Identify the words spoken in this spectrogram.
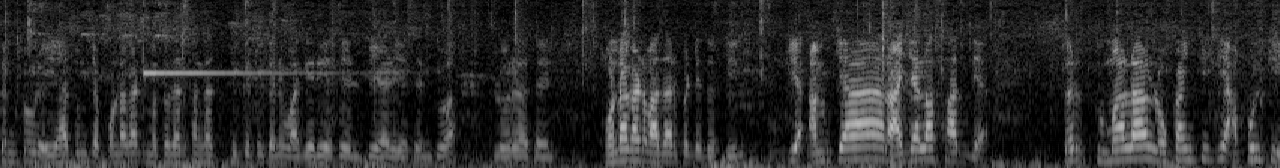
कणकवली ह्या तुमच्या कोंडाघाट मतदारसंघात ठिकठिकाणी वाघेरी असेल पियाळी असेल किंवा लोरे असेल कोंडाघाट बाजारपेठेत असतील की आमच्या राजाला साथ द्या. तर तुम्हाला लोकांची जी आपुलकी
